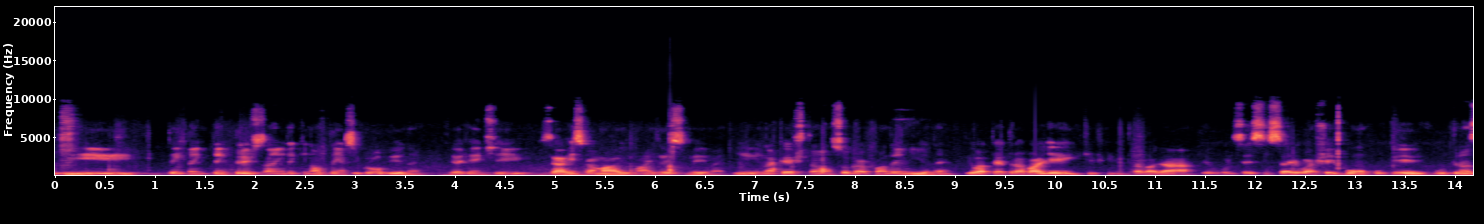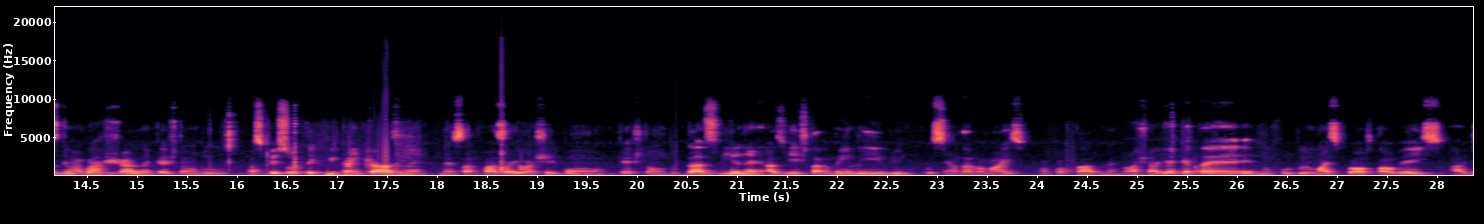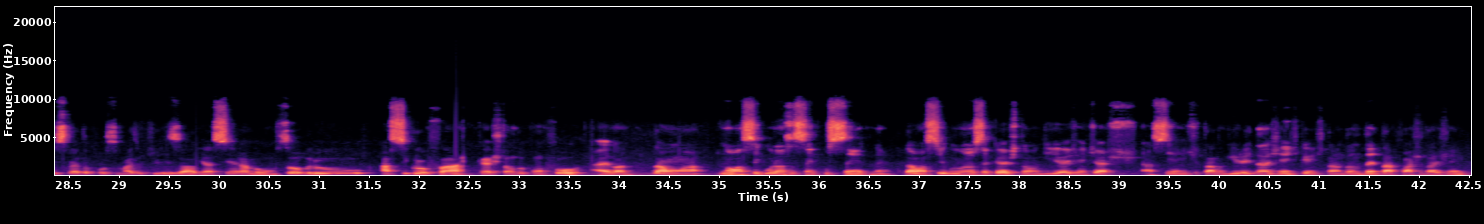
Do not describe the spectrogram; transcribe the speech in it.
e tem, tem, tem trechos ainda que não tem a ciclovia, né? E a gente se arrisca mais, mas é isso mesmo. Né? E na questão sobre a pandemia, né? Eu até trabalhei, tive que vir trabalhar, eu vou ser sincero, eu achei bom, porque o trânsito deu uma baixada, né? Questão do as pessoas ter que ficar em casa, né? Nessa fase aí eu achei bom questão do, das vias, né? As vias estavam bem livres, você andava mais confortável, né? Eu acharia que até num futuro mais próximo, talvez a bicicleta fosse mais utilizada, e assim era bom. Sobre o, a ciclofaixa, questão do conforto, ela dá uma, não uma segurança 100%, né? Dá uma segurança questão de a gente, assim, a gente tá no direito da gente, que a gente tá andando dentro da faixa da gente.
